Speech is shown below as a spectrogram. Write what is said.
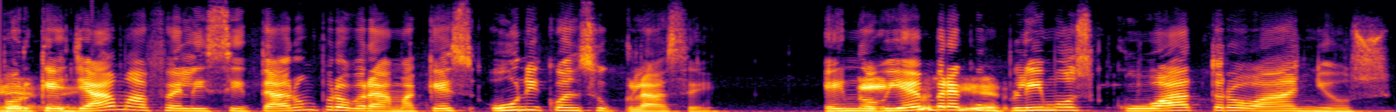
porque llama a felicitar un programa que es único en su clase. En noviembre cumplimos cuatro años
